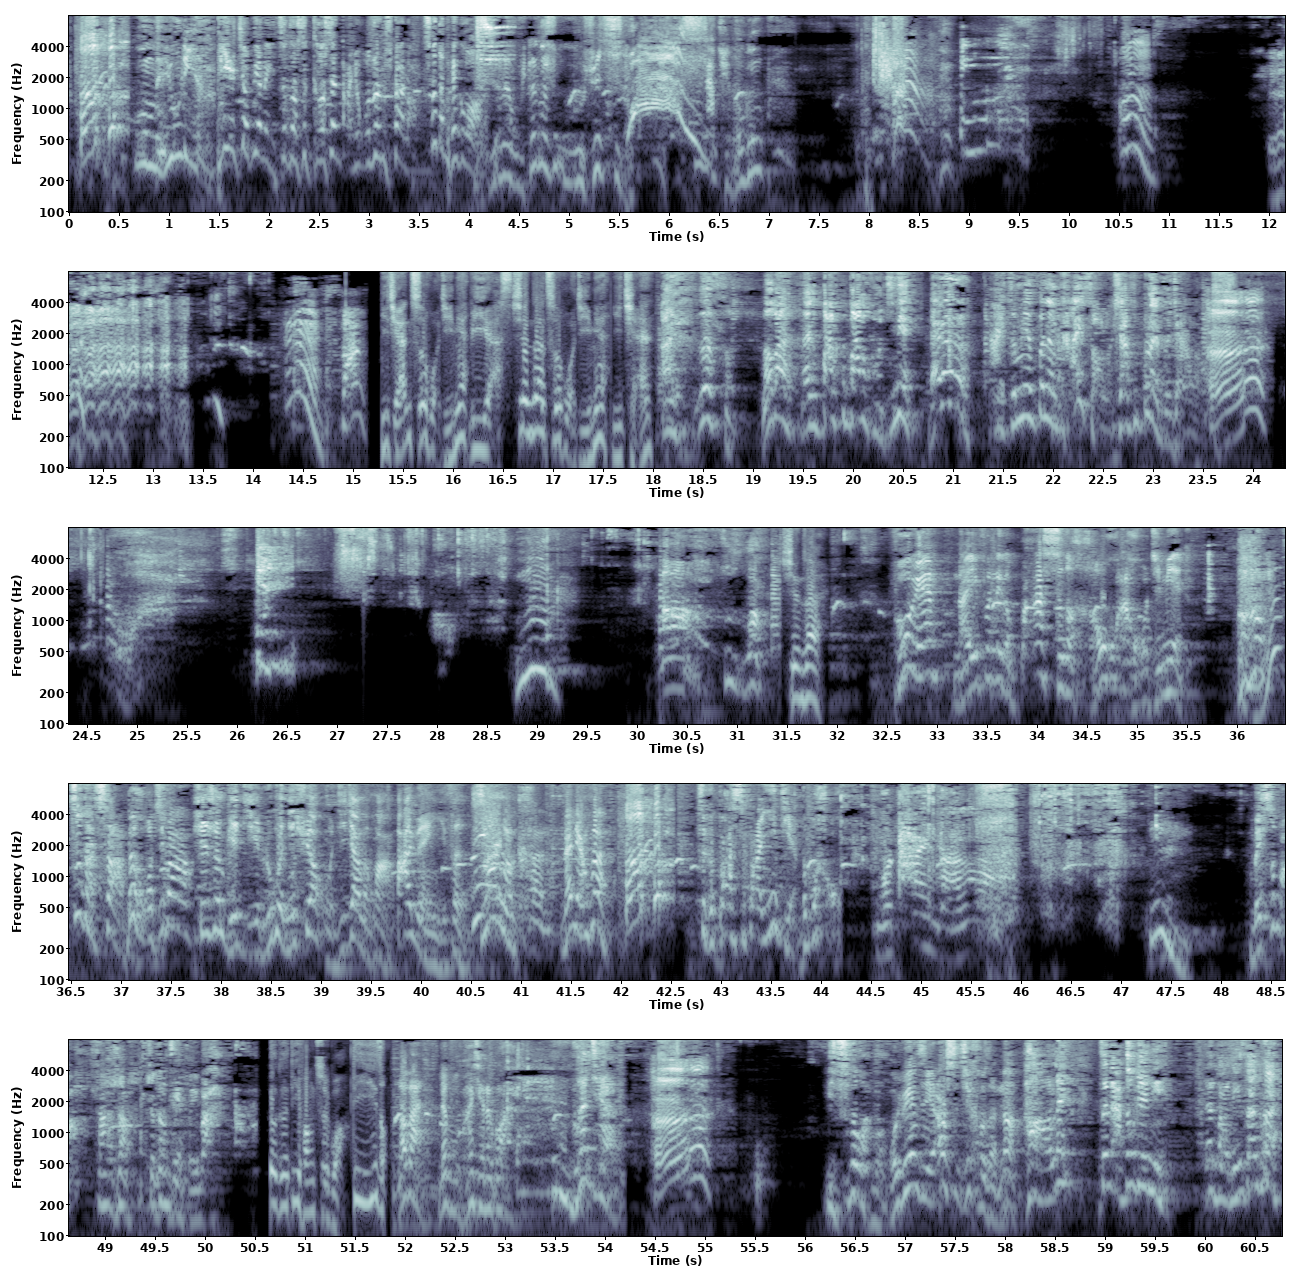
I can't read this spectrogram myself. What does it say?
我没用力啊！别狡辩了，你真的是隔山打牛，我认出来了，吃的赔给我。原来我真的是武学奇才，四下铁头功。嗯。嗯，爽。以前吃火鸡面，VS 现在吃火鸡面。以前，哎，饿死了。老板，来个八块八的火鸡面。来了。哎，这面分量太少了，下次不来这家了。哇。嗯。啊，舒服啊。现在服务员，来一份那个八十的豪华火鸡面。啊，这咋吃啊？没火鸡吧？先生别急，如果您需要火鸡酱的话，八元一份。这么坑，来两份。啊这个八十八一点都不好。我太难了。嗯，没吃饱，算了算了，就当减肥吧。各个地方吃瓜，第一种。老板，来五块钱的瓜。五块钱？你吃得完不？我院子里二十几口人呢。好嘞，这俩都给你，再找您三块。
